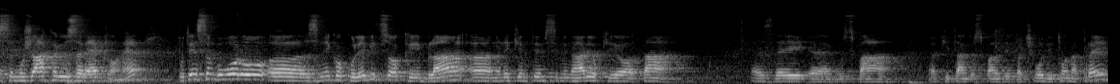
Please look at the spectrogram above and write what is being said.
se možakarju zareklo. Ne. Potem sem govoril z neko kolegico, ki je bila na nekem tem seminarju, ki jo ta zdaj gospa ki ta gospa zdaj pač vodi to naprej,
